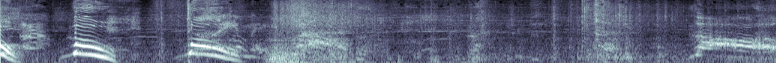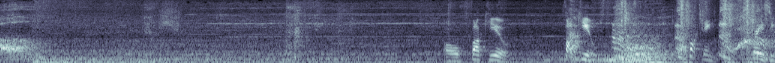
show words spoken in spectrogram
Whoa! Whoa! Whoa! Oh, fuck you. Fuck you. Fucking crazy.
